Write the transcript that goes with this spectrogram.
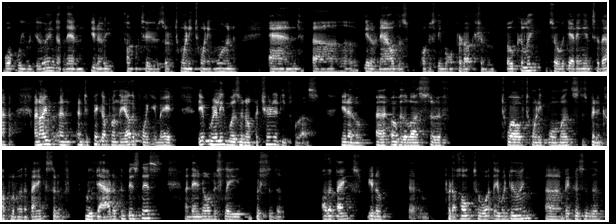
what we were doing, and then you know you come to sort of 2021 and uh, you know now there's obviously more production locally so we're getting into that. And i and, and to pick up on the other point you made it really was an opportunity for us. You know uh, over the last sort of 12 24 months there's been a couple of other banks that have moved out of the business and then obviously most of the other banks you know um, put a halt to what they were doing uh, because of the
